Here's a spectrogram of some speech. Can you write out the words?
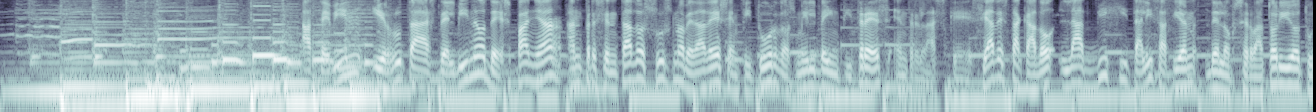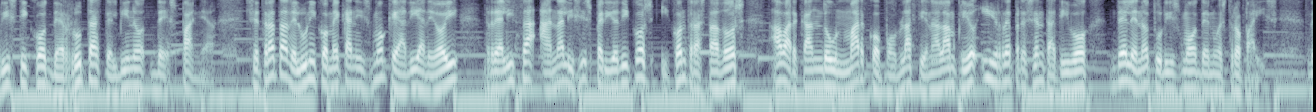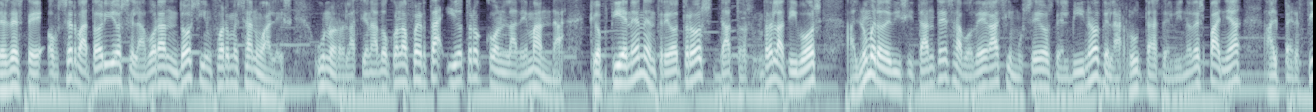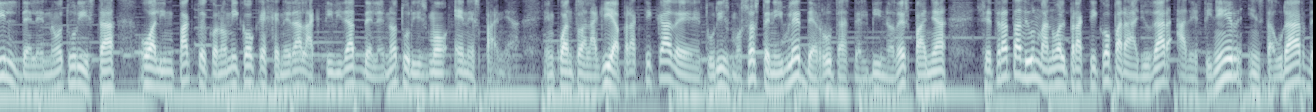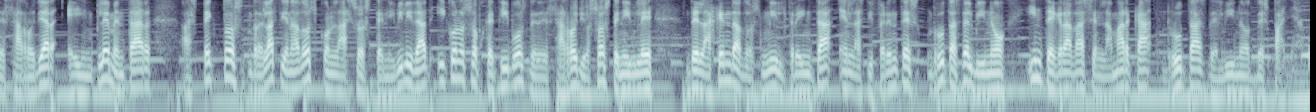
Acevin y Rutas del Vino de España han presentado sus novedades en Fitur 2023, entre las que se ha destacado la digitalización del Observatorio Turístico de Rutas del Vino de España. Se trata del único mecanismo que a día de hoy realiza análisis periódicos y contrastados, abarcando un marco poblacional amplio y representativo del enoturismo de nuestro país. Desde este observatorio se elaboran dos informes anuales, uno relacionado con la oferta y otro con la demanda, que obtienen entre otros, datos relativos al número de visitantes a bodegas y museos del vino de las rutas del vino de España, al perfil del enoturista o al impacto económico que genera la actividad del enoturismo en España. En cuanto a la guía práctica de turismo sostenible de rutas del vino de España, se trata de un manual práctico para ayudar a definir, instaurar, desarrollar e implementar aspectos relacionados con la sostenibilidad y con los objetivos de desarrollo sostenible de la Agenda 2030 en las diferentes rutas del vino integradas en la marca Rutas del Vino de España.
